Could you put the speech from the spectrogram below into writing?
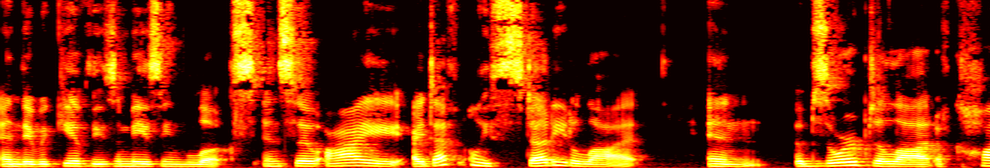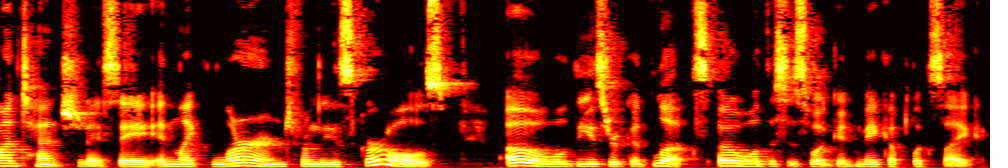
and they would give these amazing looks. And so I, I definitely studied a lot and absorbed a lot of content, should I say, and like learned from these girls. Oh, well, these are good looks. Oh, well, this is what good makeup looks like.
